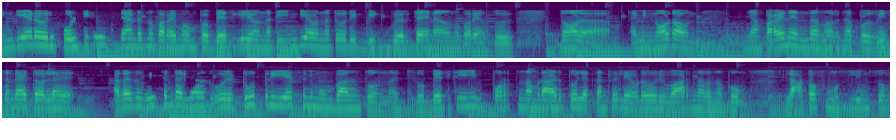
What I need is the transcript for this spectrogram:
ഇന്ത്യയുടെ ഒരു പൊളിറ്റിക്കൽ സ്റ്റാൻഡ് എന്ന് പറയുമ്പോൾ ഇപ്പൊ ബേസിക്കലി വന്നിട്ട് ഇന്ത്യ വന്നിട്ട് ഒരു ബിഗ് വെർജൈൻ ആണെന്ന് പറയാം. സോ ഐ മീൻ നോട്ട് ആവുന്നു. ഞാൻ പറയുന്നത് എന്താന്ന് പറഞ്ഞാൽ ഇപ്പോൾ റീസെന്റ് ആയിട്ടുള്ള അതായത് റീസെന്റ് അല്ല ഒരു ടു ത്രീ ഇയേഴ്സിന് മുമ്പാണെന്ന് തോന്നുന്നത് സോ ബേസിക്കലി പുറത്ത് നമ്മുടെ അടുത്തുള്ള കൺട്രിയിൽ എവിടെ ഒരു വാർ നടന്നപ്പോൾ ലാട്ട് ഓഫ് മുസ്ലിംസും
